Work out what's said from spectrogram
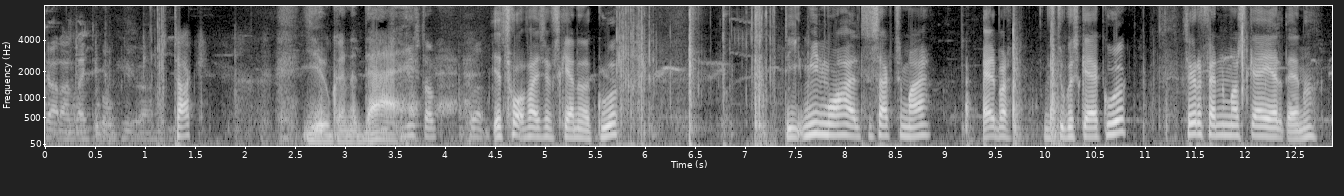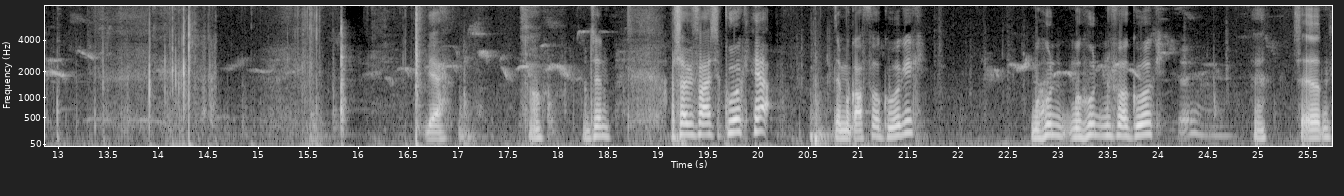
Her er der en rigtig god pil. Tak. You gonna die. Lige stop. Jeg tror faktisk, jeg vil skære noget agurk. Fordi min mor har altid sagt til mig, Albert, hvis du kan skære agurk, så kan du fandme også skære i alt andet. Ja. Nå, og den. Og så har vi faktisk agurk her. Den må godt få agurk, ikke? Må, hund, må hunden få agurk? Ja, ja. Så æder den.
